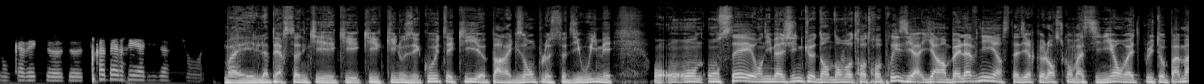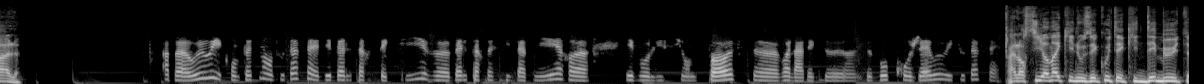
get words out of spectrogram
donc avec de, de très belles réalisations. oui. Ouais, et la personne qui, qui, qui, qui nous écoute et qui, euh, par exemple, se dit oui, mais on, on, on sait, on imagine que dans, dans votre entreprise, il y a, il y a un bel avenir. C'est-à-dire que lorsqu'on va signer, on va être plutôt pas mal. Ah bah oui, oui, complètement, tout à fait. Des belles perspectives, euh, belles perspectives d'avenir, euh, évolution de poste, euh, voilà, avec de, de beaux projets. Oui, oui, tout à fait. Alors, s'il y en a qui nous écoutent et qui débutent,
